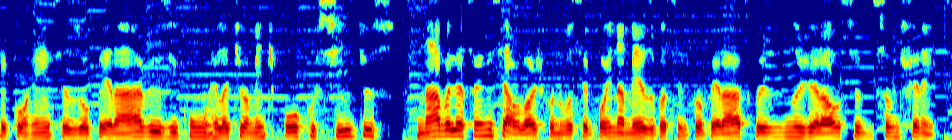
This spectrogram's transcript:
recorrências operáveis e com relativamente poucos sítios na avaliação inicial. Lógico, quando você põe na mesa o paciente para operar, as coisas no geral são diferentes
